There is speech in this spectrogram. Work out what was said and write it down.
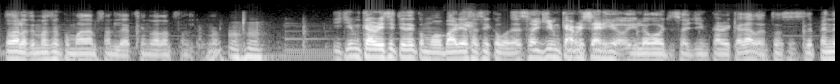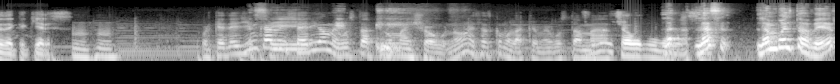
todas las demás son como Adam Sandler, siendo Adam Sandler, ¿no? Y Jim Carrey sí tiene como varias así como de soy Jim Carrey serio, y luego yo soy Jim Carrey cagado, entonces depende de qué quieres. Ujú. Porque de Jim Sí. Carrey serio me gusta Truman Show, ¿no? Esa es como la que me gusta Sí, más. el show ¿La, sí. las- ¿la han vuelto a ver?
